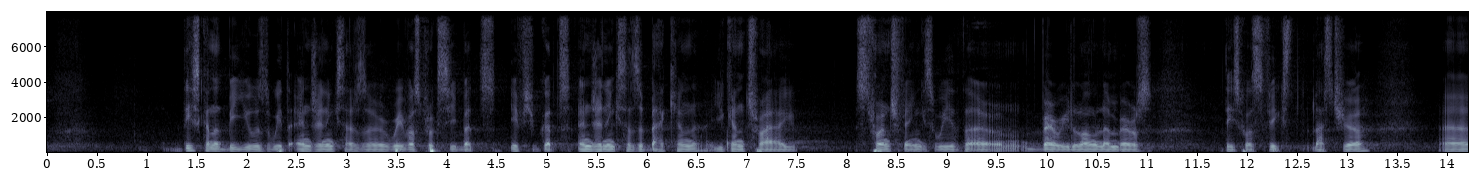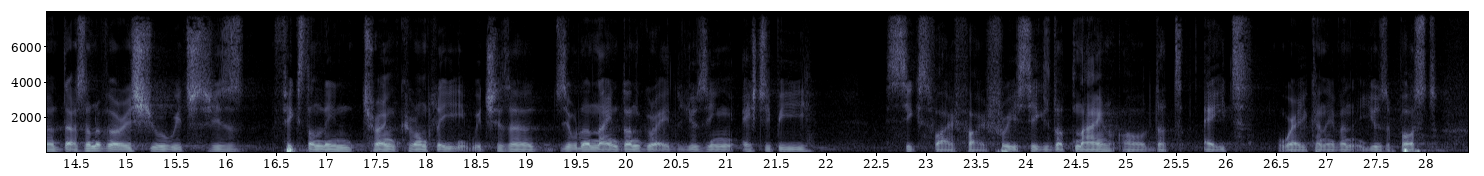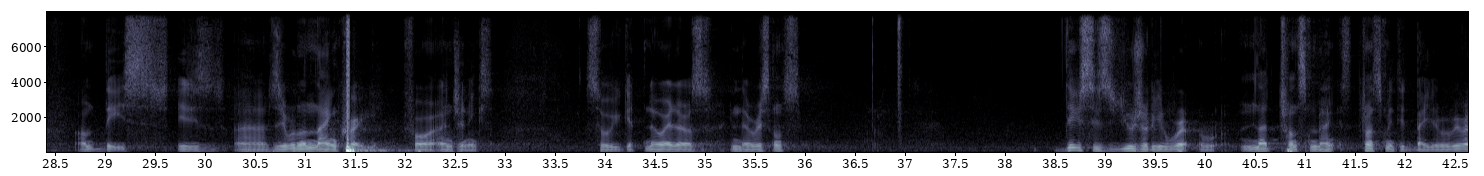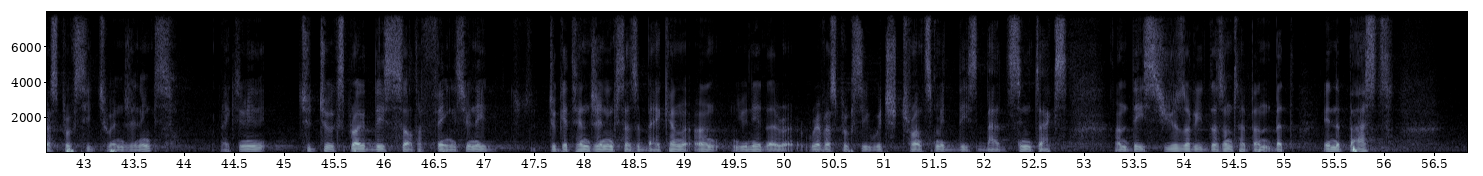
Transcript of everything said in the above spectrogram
This cannot be used with Nginx as a reverse proxy, but if you've got Nginx as a backend, you can try strange things with um, very long numbers. This was fixed last year. Uh, there's another issue which is fixed only in trunk currently, which is a 0.9 downgrade using HTTP 65536.9 or .8, where you can even use a post. And this is uh, 0.9 query for Nginx. So you get no errors in the response. This is usually not transmi transmitted by the reverse proxy to Nginx. Like to, to exploit these sort of things, you need to get Nginx as a backend, and you need a reverse proxy which transmit this bad syntax. And this usually doesn't happen, but in the past,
